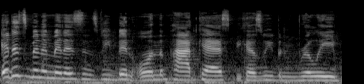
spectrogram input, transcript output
it has been a minute since we've been on the podcast because we've been really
